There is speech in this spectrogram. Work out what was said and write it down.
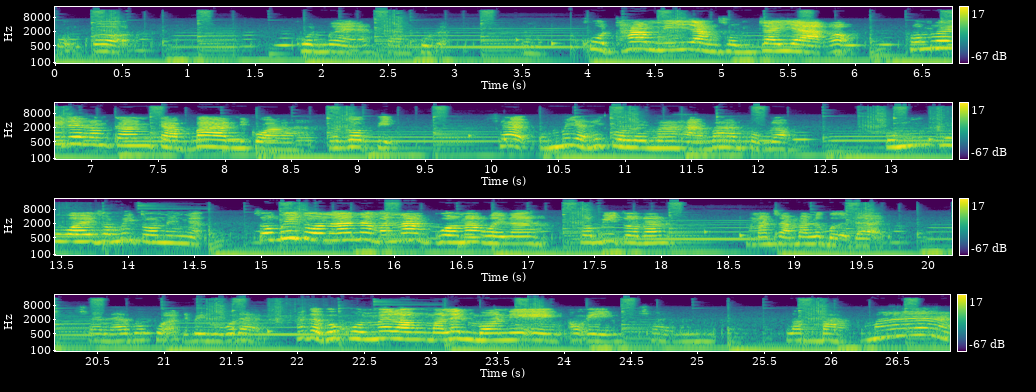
ผมก็คนเมื่อยนะการขุดอะขุดถ้ำนี้อย่างสมใจอยากอะผมเลยได้ทำการกลับบ้านดีกว่า แล้วก็ปิด ใช่ ผมไม่อยากให้ตัวเลยมาหาบ้านผมหรอก ผมกลัวไอ้ซอมบี้ตัวหนึ่งอะ ซอมบี้ตัวนั้นน่ะมันน่ากลัวมากเลยนะซอมบี้ตัวนั้น มันสามารถระเบิดได้ ใช่แล้วพวกคุณอาจจะไม่รู้ก็ได้ ถ้าเกิดพวกคุณไม่ลองมาเล่นบอลนี้เองเอาเอง ใช่มันลำบากมาก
